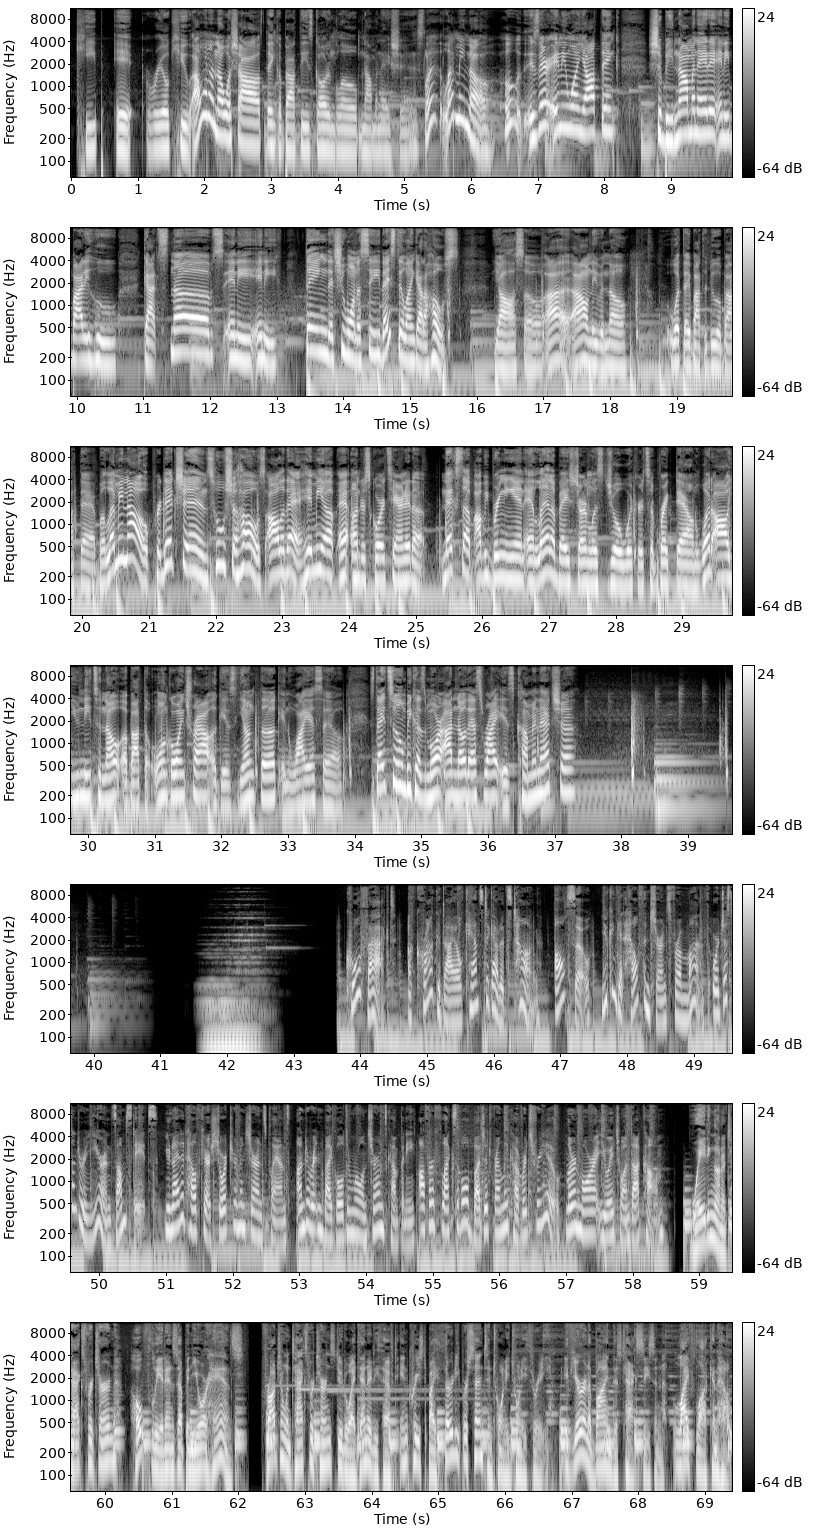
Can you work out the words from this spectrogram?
keep it real cute. I want to know what y'all think about these Golden Globe nominations. Let let me know. Who is there anyone y'all think should be nominated? Anybody who got snubs? Any anything that you want to see? They still ain't got a host, y'all. So I I don't even know what they about to do about that. But let me know predictions. Who should host? All of that. Hit me up at underscore Taryn it up. Next up, I'll be bringing in Atlanta based journalist Jewel Wicker to break down what all you need to know about the ongoing trial against Young Thug and YSL. Stay tuned because more I Know That's Right is coming at you. Cool fact a crocodile can't stick out its tongue. Also, you can get health insurance for a month or just under a year in some states. United Healthcare short term insurance plans, underwritten by Golden Rule Insurance Company, offer flexible, budget friendly coverage for you. Learn more at uh1.com. Waiting on a tax return? Hopefully, it ends up in your hands. Fraudulent tax returns due to identity theft increased by 30% in 2023. If you're in a bind this tax season, LifeLock can help.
